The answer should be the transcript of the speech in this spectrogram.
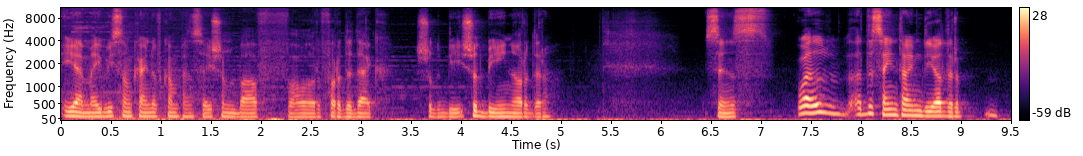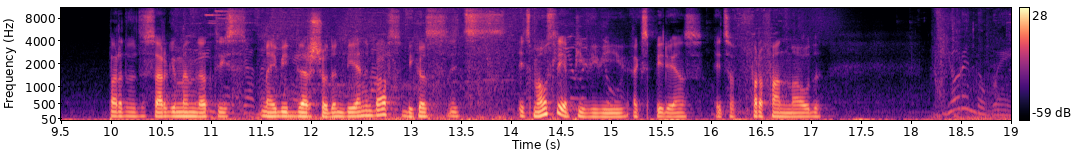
yeah, maybe some kind of compensation buff for for the deck should be should be in order. Since well, at the same time, the other part of this argument that is maybe there shouldn't be any buffs because it's it's mostly a PvP experience. It's a for fun mode. You're in the way.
